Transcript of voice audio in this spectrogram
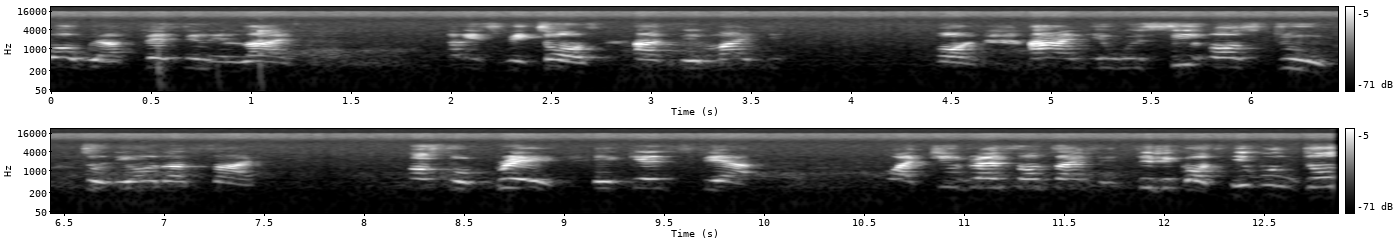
what we are facing in life, God is with us as a mighty God, and He will see us through to the other side. Us to pray against fear our children sometimes it's difficult. Even us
